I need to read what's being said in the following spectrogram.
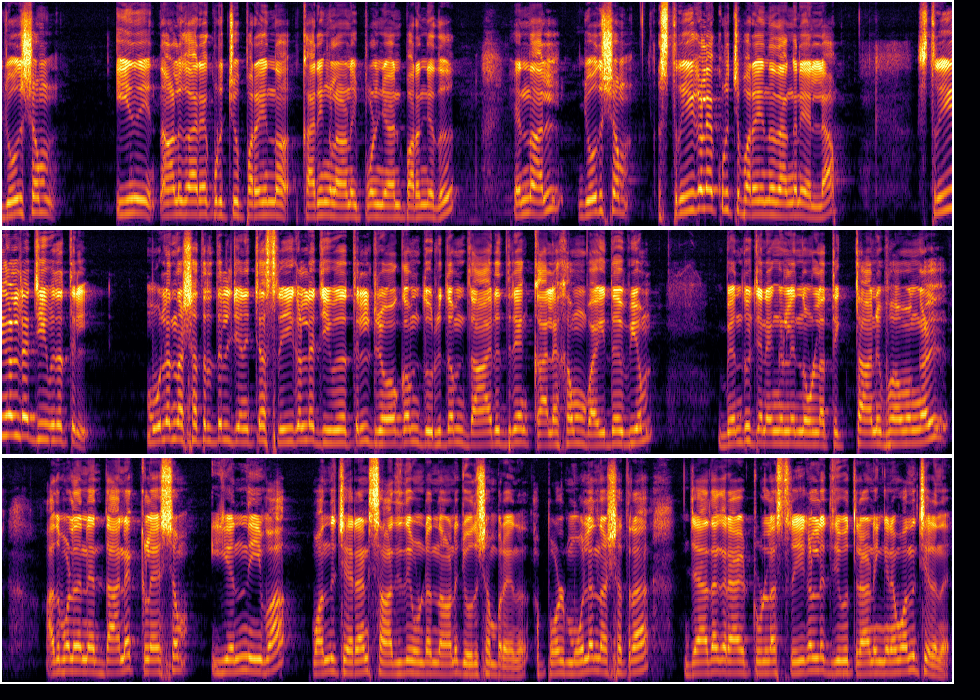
ജ്യോതിഷം ഈ നാളുകാരെക്കുറിച്ച് പറയുന്ന കാര്യങ്ങളാണ് ഇപ്പോൾ ഞാൻ പറഞ്ഞത്. എന്നാൽ ജ്യോതിഷം സ്ത്രീകളെക്കുറിച്ച് പറയുന്നത് അങ്ങനെയല്ല. സ്ത്രീകളുടെ ജീവിതത്തിൽ മൂലനക്ഷത്രത്തിൽ ജനിച്ച സ്ത്രീകളുടെ ജീവിതത്തിൽ രോഗം ദുരിതം ദാരിദ്ര്യം കലഹം വൈദവ്യം ബന്ധുജനങ്ങളിൽ നിന്നുള്ള തിക്താനുഭവങ്ങൾ അതുപോലെ തന്നെ ധനക്ലേശം എന്നിവ വന്നു ചേരാൻ സാധ്യതയുണ്ടെന്നാണ് ജ്യോതിഷം പറയുന്നത്. അപ്പോൾ മൂലനക്ഷത്ര ജാതകരായിട്ടുള്ള സ്ത്രീകളുടെ ജീവിതത്തിലാണ് ഇങ്ങനെ വന്നു ചേരുന്നത്.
